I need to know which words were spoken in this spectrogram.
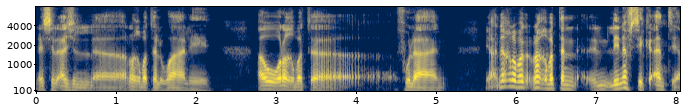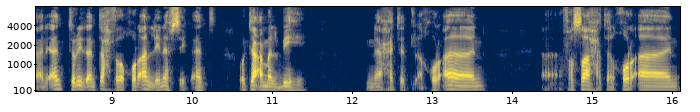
ليس لأجل آه، رغبة الوالد أو رغبة آه، فلان. يعني رغبة رغبة لنفسك أنت. يعني أنت تريد أن تحفظ القرآن لنفسك أنت وتعمل به من ناحية القرآن آه، فصاحة القرآن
